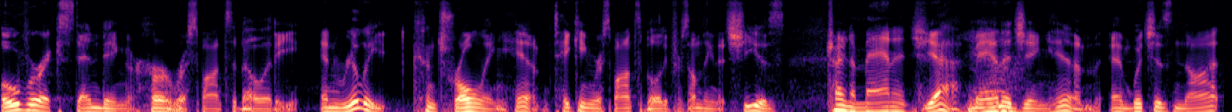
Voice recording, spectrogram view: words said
overextending her responsibility and really controlling him taking responsibility for something that she is Trying to manage. yeah, managing him and which is not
